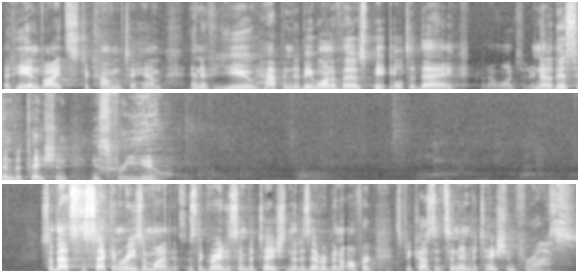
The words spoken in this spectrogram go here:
that he invites to come to him. And if you happen to be one of those people today, then I want you to know this invitation is for you. So that's the second reason why this is the greatest invitation that has ever been offered. It's because it's an invitation for us.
